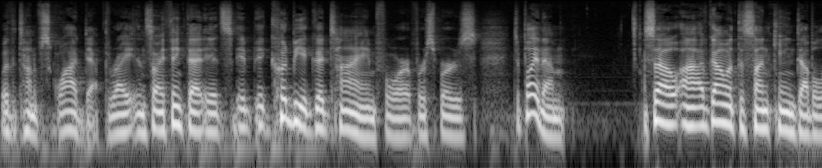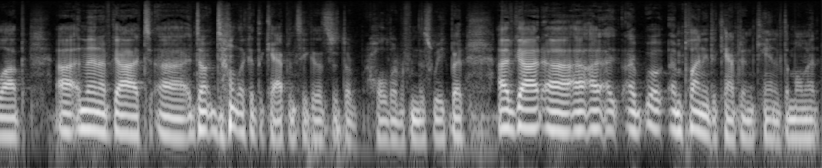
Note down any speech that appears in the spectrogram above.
with a ton of squad depth, right? And so I think that it's it, it could be a good time for for Spurs to play them. So uh, I've gone with the Sun King double up, uh, and then I've got uh, don't don't look at the captaincy because that's just a holdover from this week. But I've got uh, I, I, I, well, I'm planning to captain Kane at the moment.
